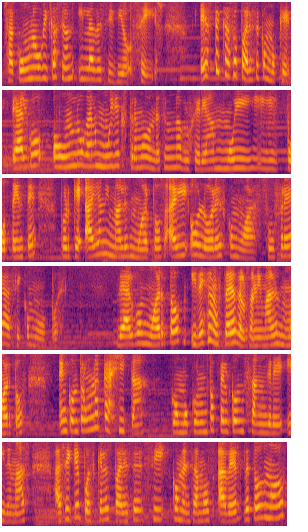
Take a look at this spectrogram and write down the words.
sacó una ubicación y la decidió seguir. Este caso parece como que de algo o un lugar muy extremo donde hacen una brujería muy potente porque hay animales muertos, hay olores como azufre, así como pues de algo muerto, y dejen ustedes de los animales muertos, encontró una cajita como con un papel con sangre y demás. Así que pues, ¿qué les parece si comenzamos a ver? De todos modos,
